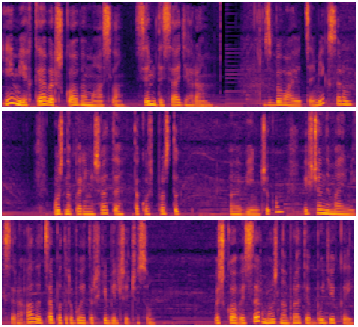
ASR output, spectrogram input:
і м'яке вершкове масло 70 г. Збиваю це міксером. Можна перемішати також просто е, вінчиком, якщо немає міксера, але це потребує трошки більше часу. Вишковий сир можна брати будь-який.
